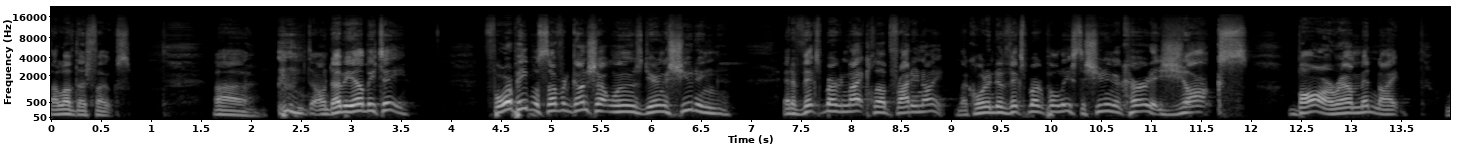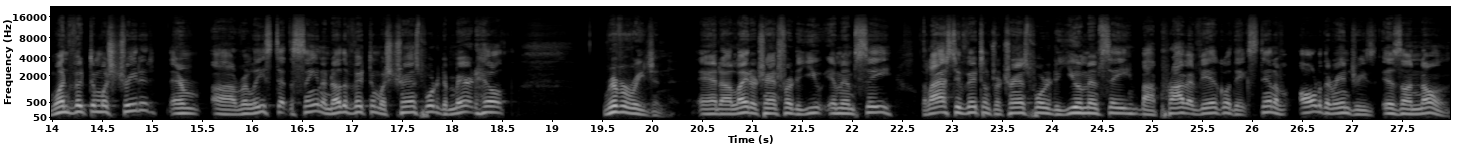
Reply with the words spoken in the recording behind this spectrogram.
I love those folks uh, on WLBT. Four people suffered gunshot wounds during a shooting at a Vicksburg nightclub Friday night. According to Vicksburg police, the shooting occurred at Jacques Bar around midnight. One victim was treated and uh, released at the scene. Another victim was transported to Merit Health River Region and uh, later transferred to UMMC. The last two victims were transported to UMMC by private vehicle. The extent of all of their injuries is unknown.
